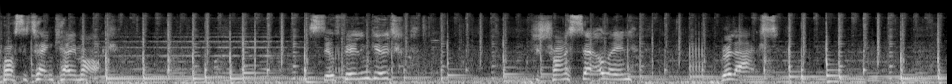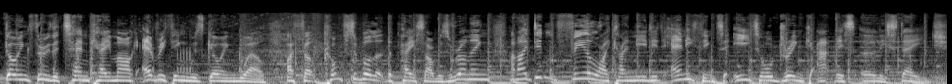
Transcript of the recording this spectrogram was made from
past the 10k mark. Still feeling good. Just trying to settle in, relax. Going through the 10k mark, everything was going well. I felt comfortable at the pace I was running, and I didn't feel like I needed anything to eat or drink at this early stage.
